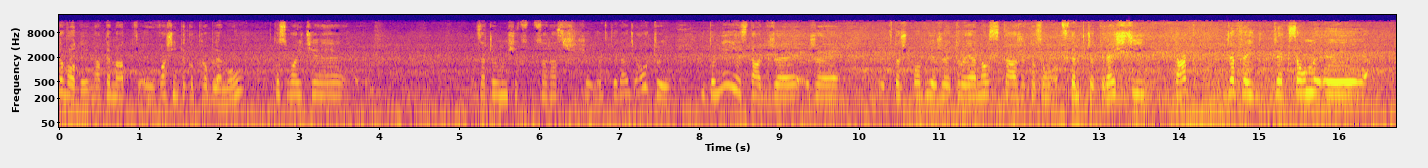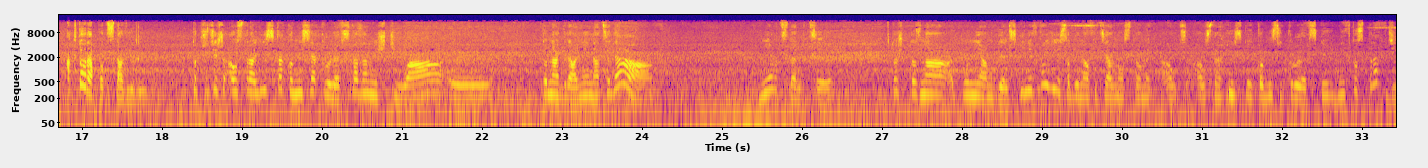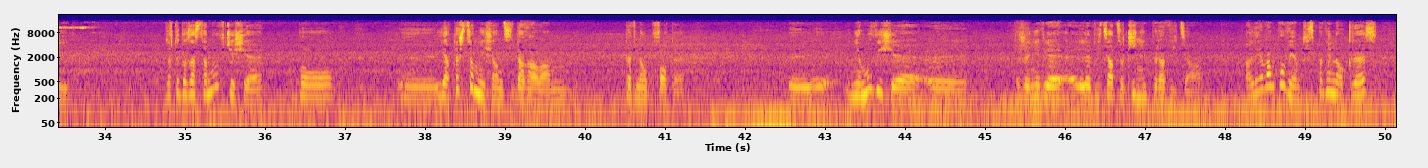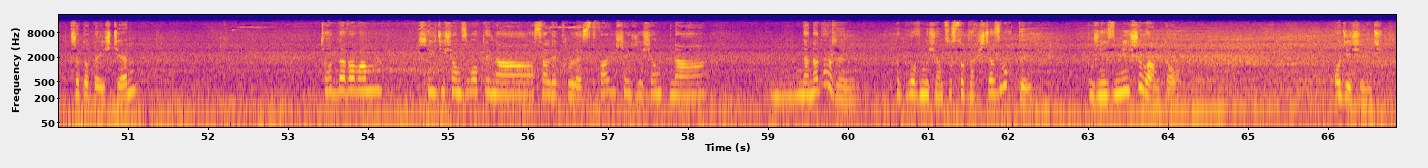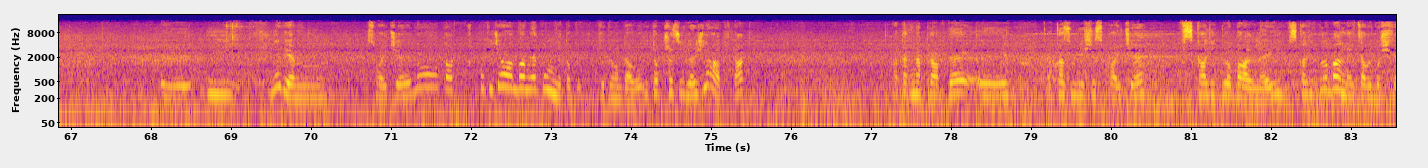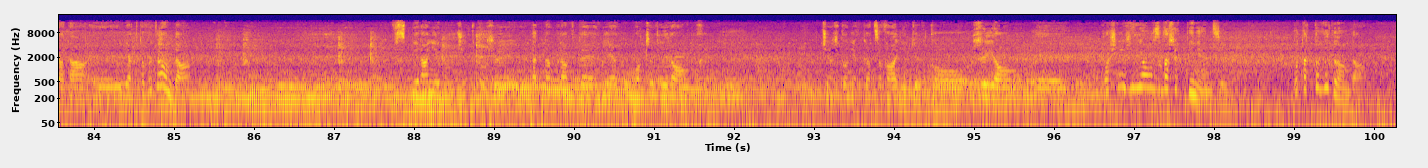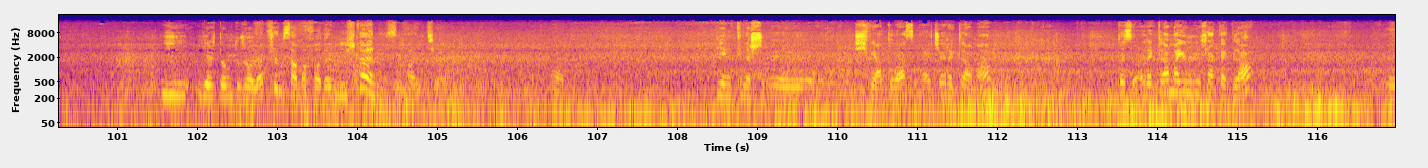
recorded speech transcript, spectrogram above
dowody na temat y, właśnie tego problemu, to słuchajcie, zaczęły mi się coraz szerzej otwierać oczy. I to nie jest tak, że, że ktoś powie, że Trojanowska, że to są odstępcze treści, tak? Jeffrey Jackson, y, aktora podstawili. To przecież Australijska Komisja Królewska zamieściła y, to nagranie na CDA. Nie odstępcy. Ktoś, kto zna płynnie angielski, niech wejdzie sobie na oficjalną stronę Aus- Australijskiej Komisji Królewskiej i niech to sprawdzi. Dlatego zastanówcie się, bo y, ja też co miesiąc dawałam pewną kwotę. Y, nie mówi się, y, że nie wie lewica, co czyni prawica. Ale ja Wam powiem, przez pewien okres przed odejściem to oddawałam 60 zł na salę królestwa i 60 na, na nadarzyn. To było w miesiącu 120 zł. Później zmniejszyłam to o 10. Yy, I nie wiem, słuchajcie, no tak powiedziałam Wam, jak u mnie to wy- wyglądało i to przez ileś lat, tak? A tak naprawdę yy, okazuje się, słuchajcie, w skali globalnej, w skali globalnej całego świata, yy, jak to wygląda. Wspieranie ludzi, którzy tak naprawdę nie umoczyli rąk i ciężko nie pracowali, tylko żyją, yy, właśnie żyją z Waszych pieniędzy. Bo tak to wygląda. I jeżdżą dużo lepszym samochodem niż ten, słuchajcie. O. Piękne yy, światła, słuchajcie, reklama. To jest reklama Juliusza Kegla. Yy,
